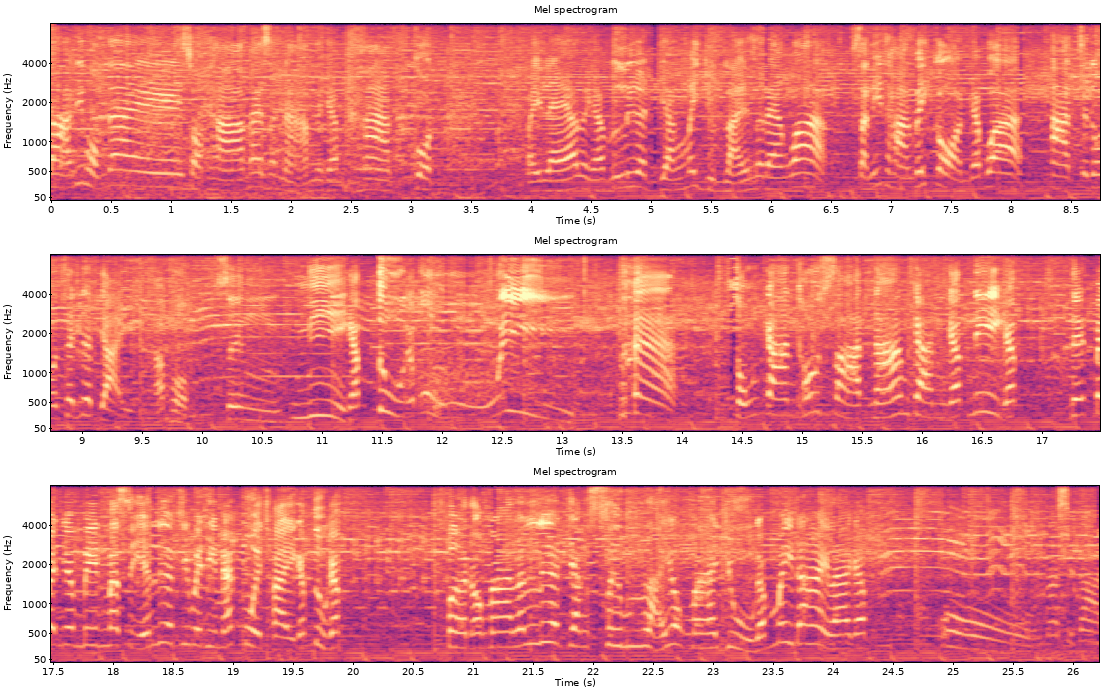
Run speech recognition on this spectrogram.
จากที่ผมได้สอบถามแพทย์สนามนะครับหากกดไปแล้วนะครับเลือดยังไม่หยุดไหลแสดงว่าสันนิษฐานไว้ก่อนครับว่าอาจจะโดนเส้นเลือดใหญ่ครับผม ซึ่งนี่ครับดูครับโอ้โหแม่ สงการเขาสาดน้ำกันครับนี่ครับ เดนเบนยามินมาเสียเลือดที่เวทีแม็กมวยไทยครับดูครับ เปิดออกมาแล้วเลือดยังซึมไหลออกมาอยู่ครับไม่ได้แล้วครับ โอ้น่าเสียดาย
